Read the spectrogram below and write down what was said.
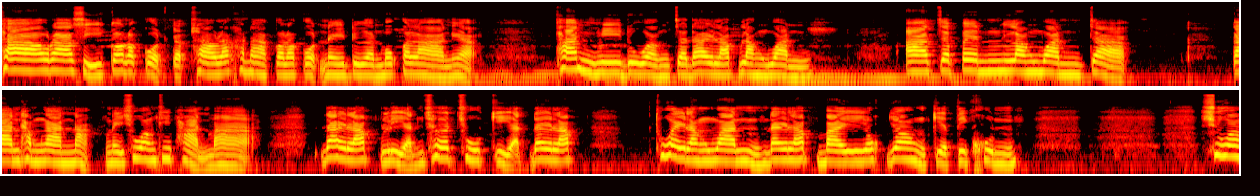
ชาวราศีกรกฎกับชาวลัคนากรกฎในเดือนมกราเนี่ย ท่านมีดวงจะได้รับรางวัล อาจจะเป็นรางวัลจาก การทำงานหนักในช่วงที่ผ่านมา ได้รับเหรียญเชิดชูเกียรติ ได้รับถ้วยรางวัล ได้รับใบยกย่องเกียรติคุณ ช่วง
